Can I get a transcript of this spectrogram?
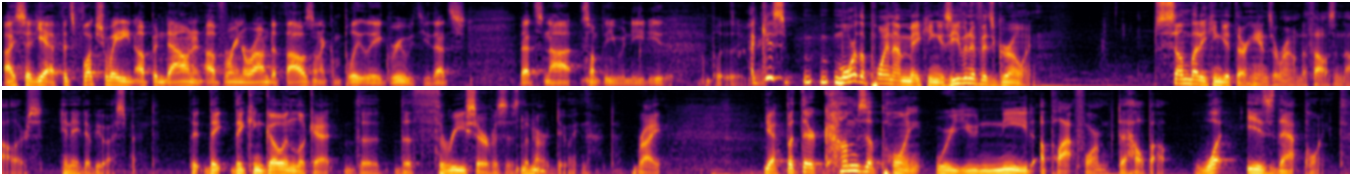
I said, yeah, if it's fluctuating up and down and hovering around a thousand, I completely agree with you. That's that's not something you would need either. Completely. Agree. I guess more the point I'm making is even if it's growing, somebody can get their hands around a thousand dollars in AWS spend. They, they, they can go and look at the the three services that mm-hmm. are doing that, right? Yeah. But there comes a point where you need a platform to help out. What is that point?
